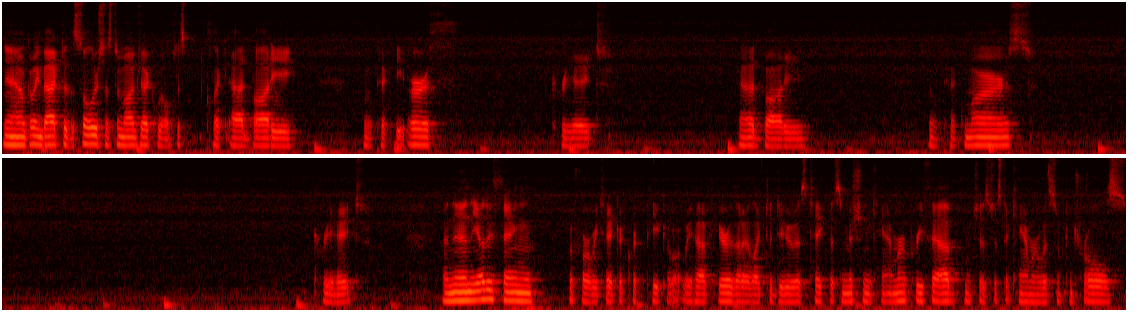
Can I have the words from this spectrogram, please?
Now, going back to the solar system object, we'll just click Add Body. We'll pick the Earth, Create, Add Body. We'll pick Mars. Create. And then the other thing before we take a quick peek at what we have here that I like to do is take this mission camera prefab, which is just a camera with some controls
